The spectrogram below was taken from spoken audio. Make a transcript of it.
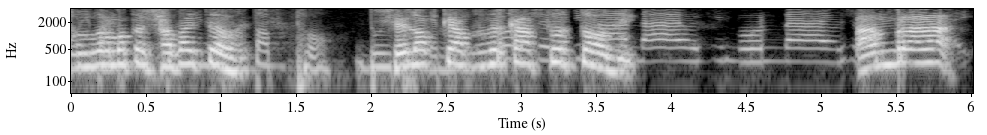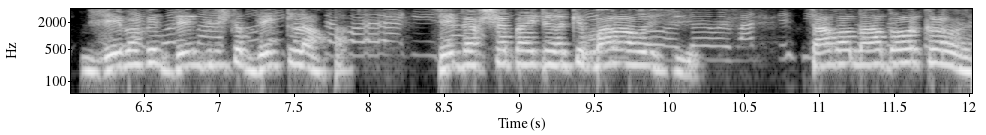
সুন্দর মতো সাজাইতে হয় সে লক্ষ্যে আপনাদের কাজ করতে হবে। আমরা যেভাবে যে জিনিসটা দেখলাম যে ব্যবসা বাড়িটাকে মারা হয়েছে চাঁদা না দেওয়ার কারণে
